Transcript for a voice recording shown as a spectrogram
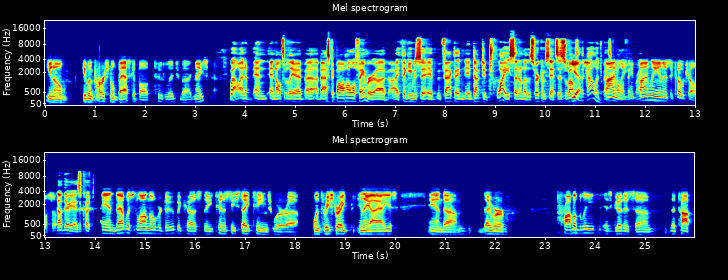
you know given personal basketball tutelage by Naismith. Well, and and and ultimately a, a basketball Hall of Famer. Uh, I think he was, uh, in fact, inducted twice. I don't know the circumstances as well yes, as the college basketball finally, Hall of Fame, right? finally in as a coach also. Oh, there he is, a coach. And that was long overdue because the Tennessee State teams were uh, won three straight NAIAs, and um, they were probably as good as um, the top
